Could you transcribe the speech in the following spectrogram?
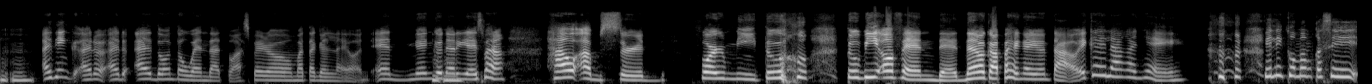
Mm-mm. I think, I don't, I, don't- I don't know when that was, pero matagal na yon. And ngayon ko Mm-mm. na-realize, parang, how absurd for me to to be offended na magkapahinga yung tao. Eh, kailangan niya eh. Feeling ko, ma'am, kasi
